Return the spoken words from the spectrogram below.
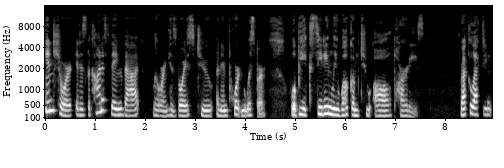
In short, it is the kind of thing that, lowering his voice to an important whisper, will be exceedingly welcome to all parties. Recollecting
